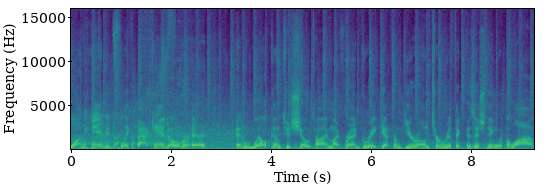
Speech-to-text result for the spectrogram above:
one handed flick backhand overhead. And welcome to Showtime, my friend. Great get from Giron. Terrific positioning with the lob.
